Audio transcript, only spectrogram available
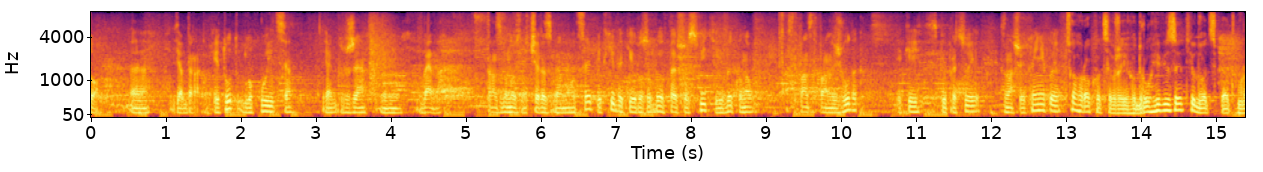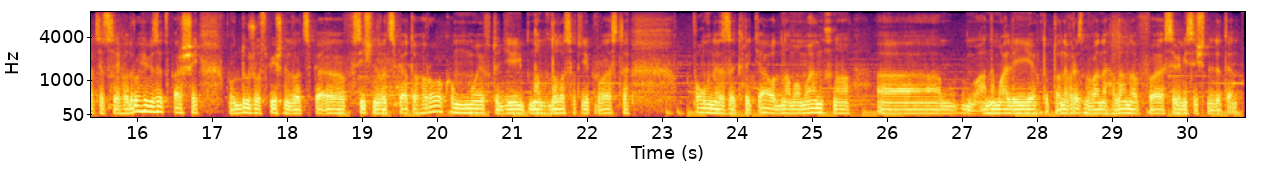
до е, ядра. І тут блокується якби вже вена. Трансвенозний через вену. Це підхід, який розробив перший у світі і виконав Степан Степанович Гудак, який співпрацює з нашою клінікою. Цього року це вже його другий візит. І в 25-му році це його другий візит. Перший був дуже успішний 25, е, в січні 25-го року. Ми тоді нам вдалося тоді провести повне закриття одномоментно е, аномалії, тобто аневризми вени Галена в 7-місячної дитини.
